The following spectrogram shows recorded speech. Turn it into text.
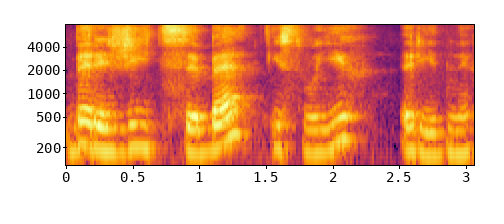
Бережіть себе і своїх рідних.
